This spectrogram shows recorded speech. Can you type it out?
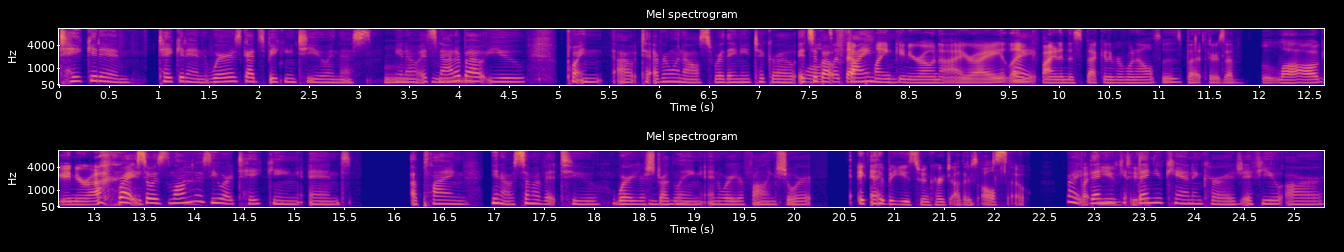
take it in, take it in. Where is God speaking to you in this? You know, it's not Mhm. about you pointing out to everyone else where they need to grow. It's Well, about like that plank finding. in your own eye, right? Like Right. finding the speck in everyone else's, but there's a log in your eye. right. So as long as you are taking and applying, you know, some of it to where you're Mhm. struggling and where you're falling short, it and- could be used to encourage others also. right? Then you, you can, then you can encourage if you are,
